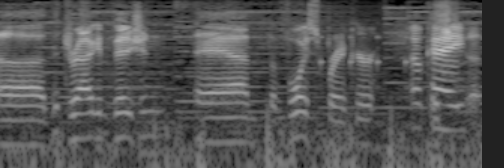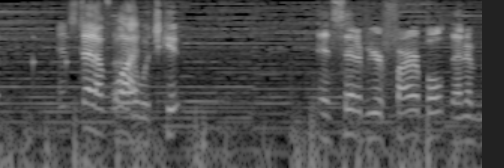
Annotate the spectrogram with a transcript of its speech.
uh, the Dragon Vision and the Voice Breaker. Okay, Which, uh, instead of uh, what? which get instead of your Firebolt, then um,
